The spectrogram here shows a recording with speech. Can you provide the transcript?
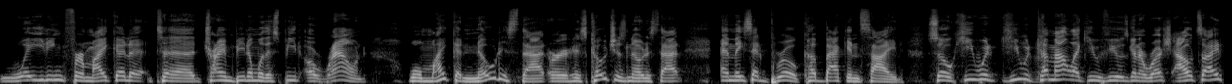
waiting for Micah to, to try and beat him with a speed around. Well, Micah noticed that, or his coaches noticed that, and they said, "Bro, cut back inside." So he would he would mm-hmm. come out like he, if he was going to rush outside,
